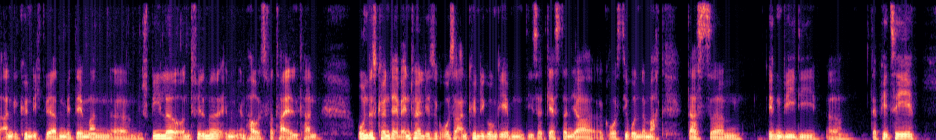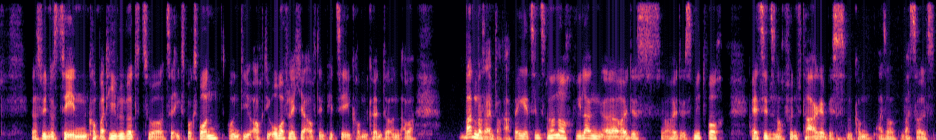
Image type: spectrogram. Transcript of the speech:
angekündigt werden, mit denen man äh, Spiele und Filme im, im Haus verteilen kann. Und es könnte eventuell diese große Ankündigung geben, die seit gestern ja äh, groß die Runde macht, dass ähm, irgendwie die, äh, der PC, das Windows 10 kompatibel wird zur, zur Xbox One und die, auch die Oberfläche auf den PC kommen könnte. Und, aber warten wir es einfach ab. Ey. Jetzt sind es nur noch, wie lange? Äh, heute, ist, heute ist Mittwoch. Jetzt sind es noch fünf Tage bis wir kommen. Also, was soll's.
